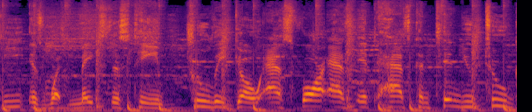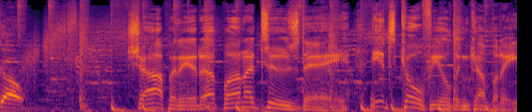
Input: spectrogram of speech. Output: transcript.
He is what makes this team truly go as far as it has continued to go. Chopping it up on a Tuesday. It's Cofield and Company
